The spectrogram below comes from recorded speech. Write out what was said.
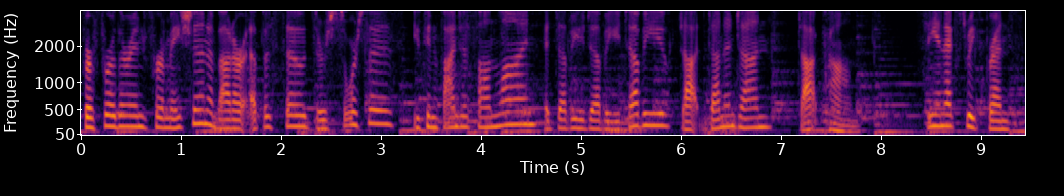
For further information about our episodes or sources, you can find us online at www.doneanddunne.com. See you next week, friends.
